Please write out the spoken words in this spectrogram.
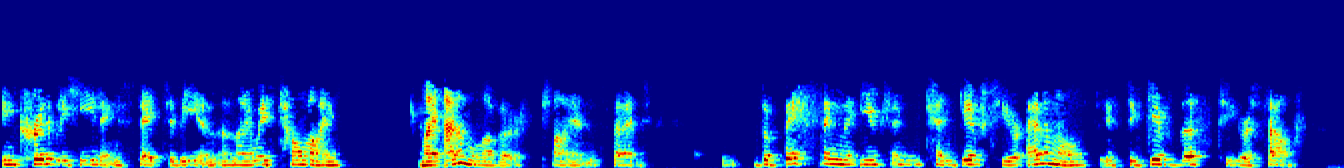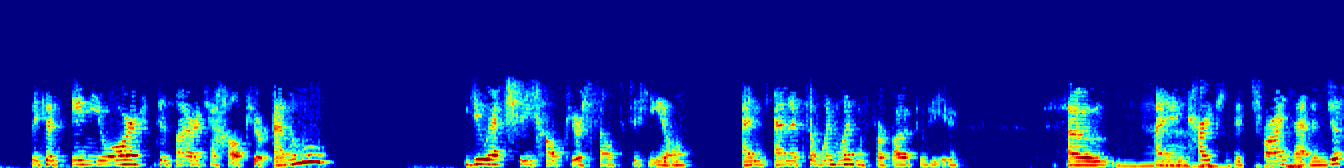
incredibly healing state to be in. And I always tell my my animal lover clients that the best thing that you can can give to your animals is to give this to yourself because in your desire to help your animals you actually help yourself to heal and and it's a win-win for both of you so yeah. i encourage you to try that and just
